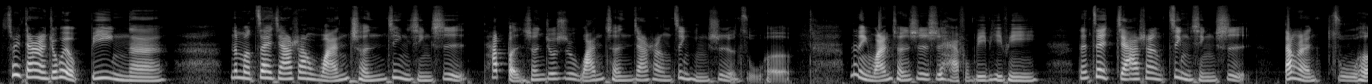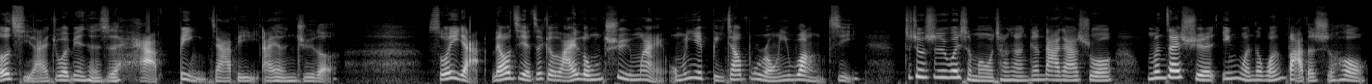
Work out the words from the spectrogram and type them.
所以当然就会有 been 啊。那么再加上完成进行式，它本身就是完成加上进行式的组合。那你完成式是 have BPP。那再加上进行式，当然组合起来就会变成是 have been 加 b i n g 了。所以啊，了解这个来龙去脉，我们也比较不容易忘记。这就是为什么我常常跟大家说，我们在学英文的文法的时候，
